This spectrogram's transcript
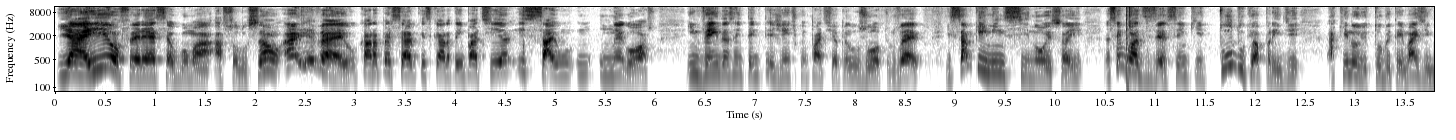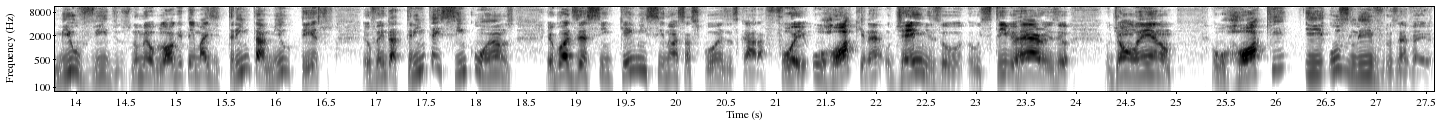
E aí oferece alguma a solução, aí, velho, o cara percebe que esse cara tem empatia e sai um, um, negócio. Em vendas a gente tem que ter gente com empatia pelos outros, velho. E sabe quem me ensinou isso aí? Eu sempre gosto de dizer assim que tudo que eu aprendi, aqui no YouTube tem mais de mil vídeos, no meu blog tem mais de 30 mil textos. Eu vendo há 35 anos. Eu gosto de dizer assim, quem me ensinou essas coisas, cara, foi o rock, né? O James, o, o Steve Harris, o, o John Lennon, o rock e os livros, né, velho?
